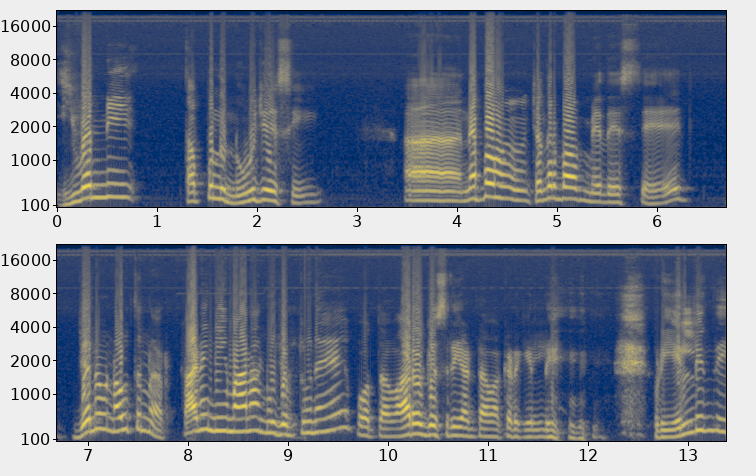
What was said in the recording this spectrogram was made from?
ఇవన్నీ తప్పులు నువ్వు చేసి నెపం చంద్రబాబు మీద వేస్తే జనం నవ్వుతున్నారు. కానీ నీ మాన నువ్వు చెప్తూనే పోతావు. ఆరోగ్యశ్రీ అంటావు అక్కడికి వెళ్ళి. ఇప్పుడు వెళ్ళింది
